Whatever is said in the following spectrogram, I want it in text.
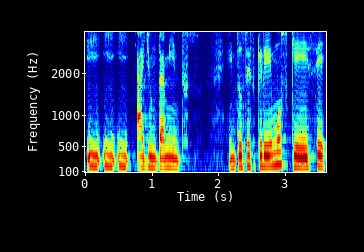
y ayuntamientos. Entonces creemos que ese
